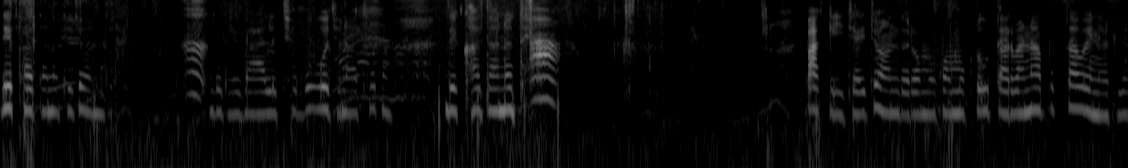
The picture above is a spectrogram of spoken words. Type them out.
દેખાતા નથી જો અંદર. બધા વાલ છે બહુ જ ના છે પણ દેખાતા નથી. પાકી જાય છે અંદર અમુક અમુક તો ઉતારવા ના પૂગતા હોય ને એટલે.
